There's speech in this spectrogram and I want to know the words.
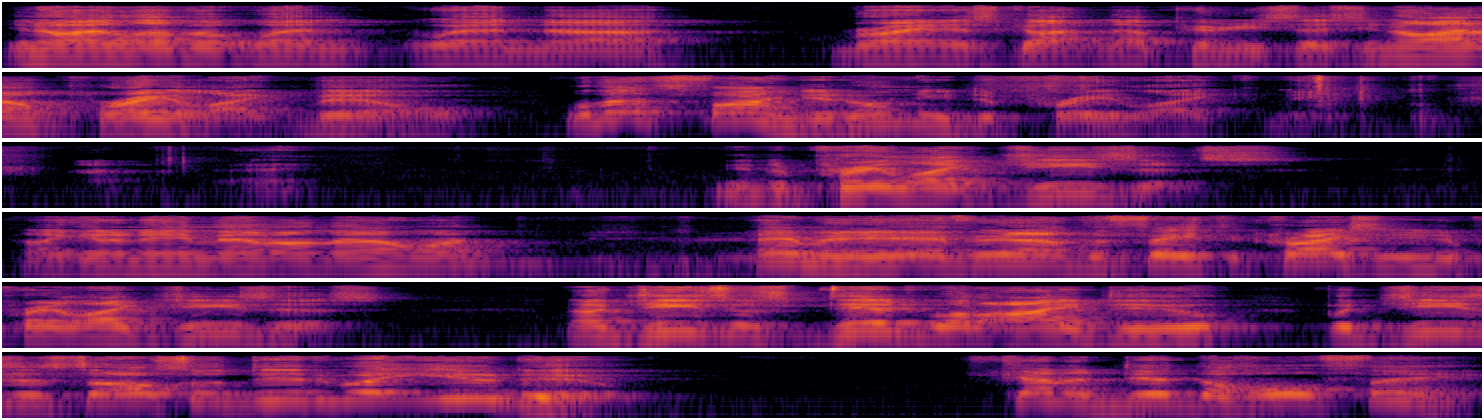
You know, I love it when when uh, Brian has gotten up here and he says, "You know, I don't pray like Bill." Well, that's fine. You don't need to pray like me. Okay? You need to pray like Jesus. Can I get an amen on that one? Man, if you're gonna have the faith of Christ, you need to pray like Jesus. Now, Jesus did what I do, but Jesus also did what you do. He kind of did the whole thing.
